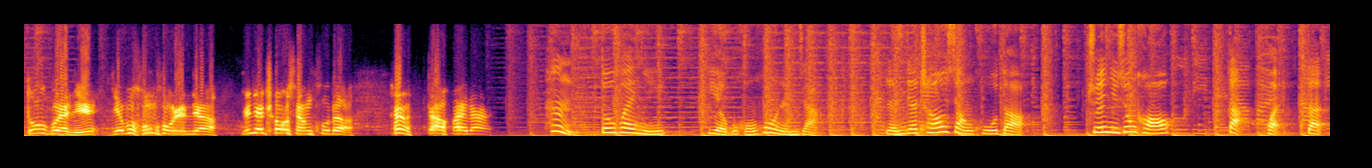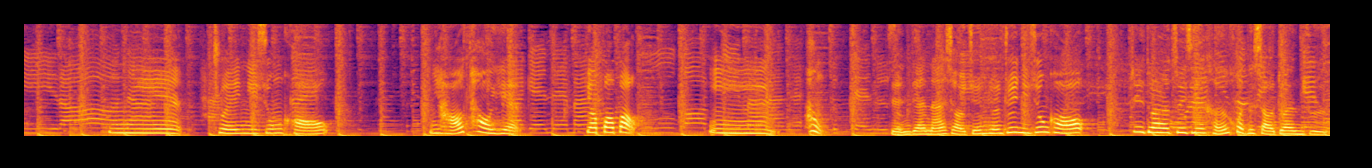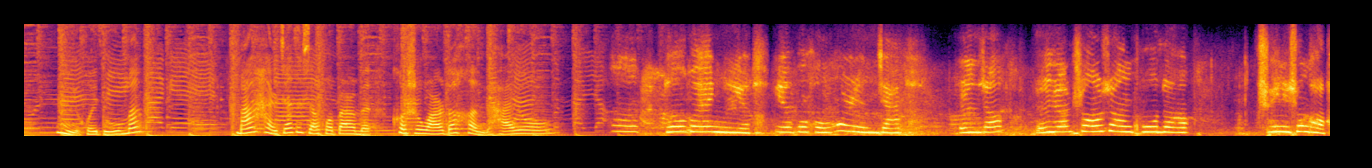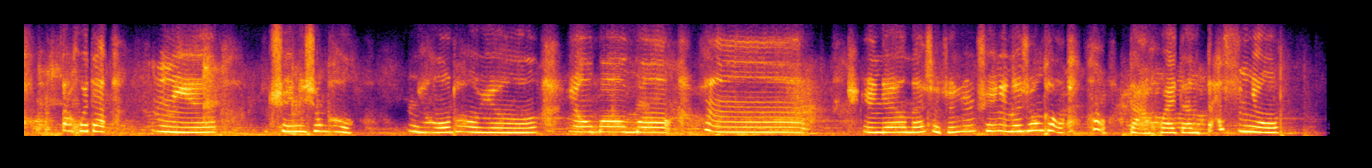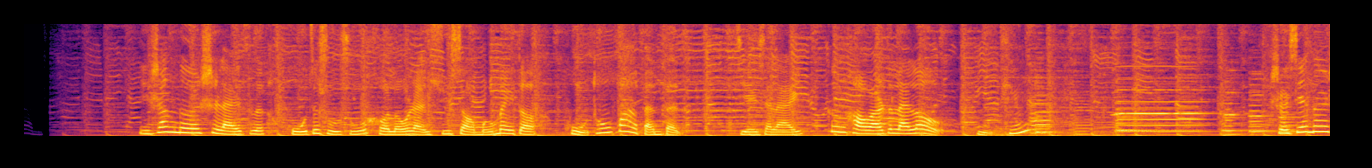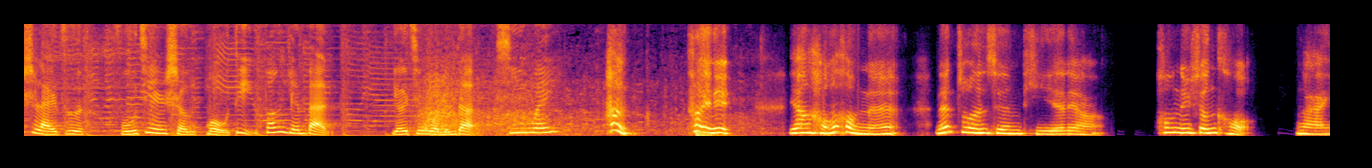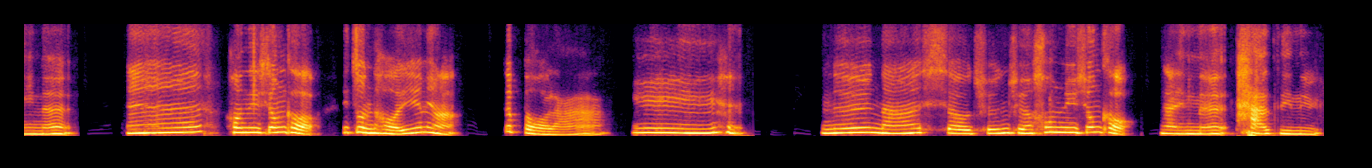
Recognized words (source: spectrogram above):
都怪你，也不哄哄人家，人家超想哭的，哼，大坏蛋！哼，都怪你，也不哄哄人家，人家超想哭的，捶你胸口，大坏蛋！你捶你胸口，你好讨厌，要抱抱。嗯，哼，人家拿小拳拳捶你胸口，这段最近很火的小段子，你会读吗？马海家的小伙伴们可是玩的很嗨哦。嗯，都怪你，也不哄哄人家，人家人家超想哭的，捶你胸口，大坏蛋！你捶你胸口，你好讨厌啊，要抱抱。嗯，人家要拿小拳拳捶你的胸口，哼，大坏蛋，打死你哦！以上呢是来自胡子叔叔和楼染须小萌妹的普通话版本，接下来更好玩的来喽，你听。首先呢是来自福建省某地方言版，有请我们的欣薇。哼，睇你人好红呢，你准身体了，哄你胸口，爱呢，嗯，哄你胸口，你准讨厌呢，这宝啦，嗯，你拿小拳拳哄你胸口，爱呢，怕死你。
